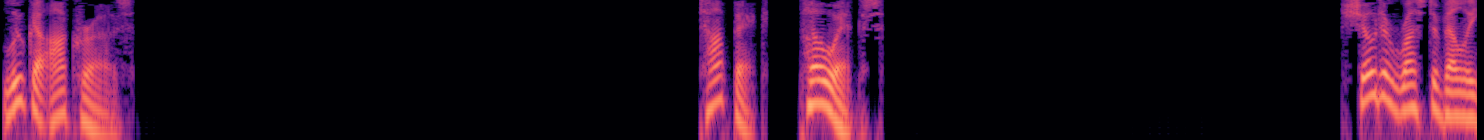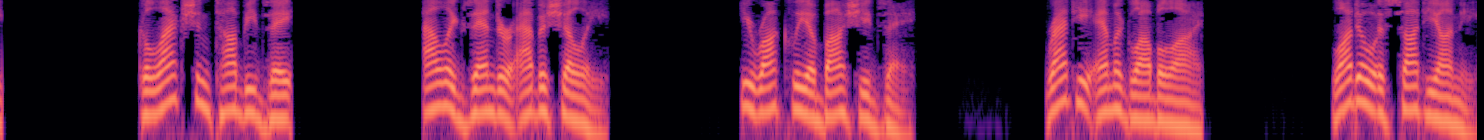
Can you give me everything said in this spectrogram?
Luka Akros. Poets. Shota Rustaveli Galaktion Tabidze Alexander Abasheli Irakli Abashidze Rati Amaglobeli Lado Asatiani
